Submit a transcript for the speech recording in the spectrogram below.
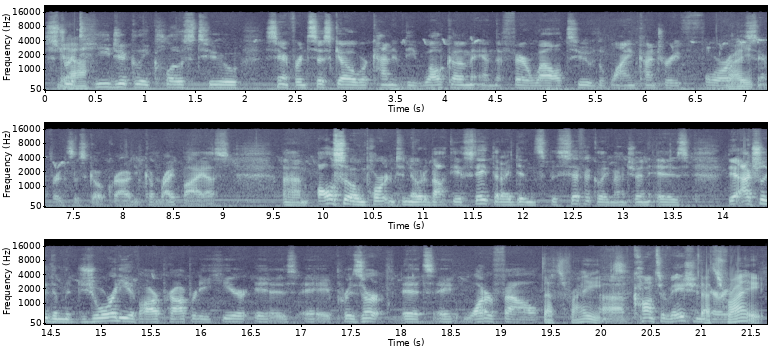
strategically yeah. close to San Francisco. We're kind of the welcome and the farewell to the wine country for right. the San Francisco crowd. You come right by us. Um, also important to note about the estate that I didn't specifically mention is the, actually the majority of our property here is a preserve. It's a waterfowl. That's right. Uh, conservation. That's area. right.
